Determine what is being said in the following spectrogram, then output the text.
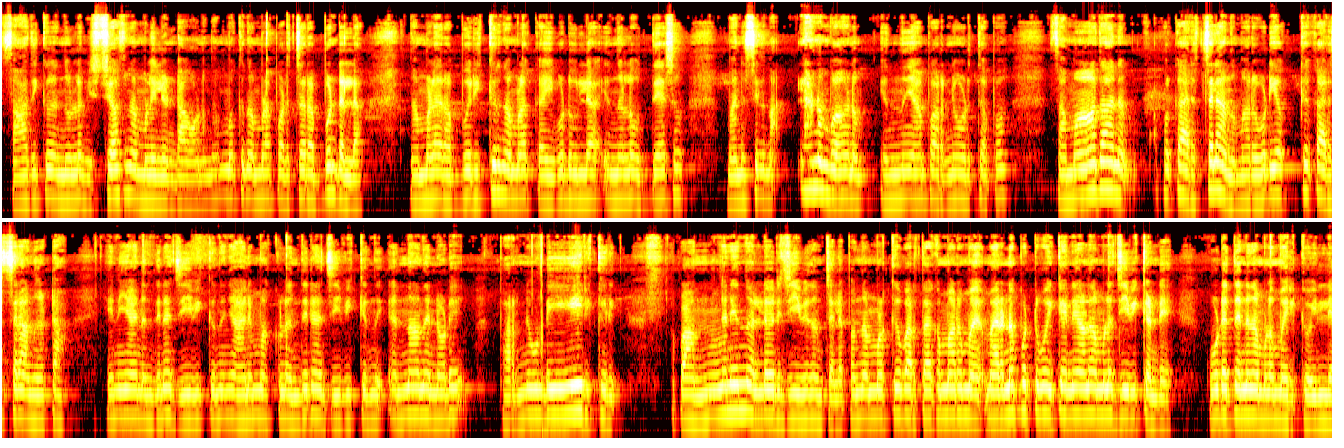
സാധിക്കും എന്നുള്ള വിശ്വാസം നമ്മളിൽ ഉണ്ടാവണം. നമുക്ക് നമ്മളെ പഠിച്ച റബ്ബുണ്ടല്ലോ. നമ്മളെ റബ്ബ് ഒരിക്കലും നമ്മളെ കൈവിടില്ല എന്നുള്ള ഉദ്ദേശം മനസ്സിൽ നല്ലോണം വേണം എന്ന് ഞാൻ പറഞ്ഞു കൊടുത്തു. അപ്പം സമാധാനം അപ്പോൾ കരച്ചിലാണ്. മറുപടിയൊക്കെ കരച്ചിലാണ് കേട്ടാ. ഇനി ഞാൻ എന്തിനാ ജീവിക്കുന്നത് ഞാനും മക്കളും എന്തിനാ ജീവിക്കുന്നത് എന്നാന്ന് എന്നോട് പറഞ്ഞുകൊണ്ടേയിരിക്കൽ അപ്പോൾ അങ്ങനെയൊന്നും അല്ല ഒരു ജീവിതം. ചിലപ്പം നമ്മൾക്ക് ഭർത്താക്കന്മാർ മരണപ്പെട്ടു പോയി കഴിഞ്ഞാൽ നമ്മൾ ജീവിക്കണ്ടേ? കൂടെ തന്നെ നമ്മൾ മരിക്കോ? ഇല്ല.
